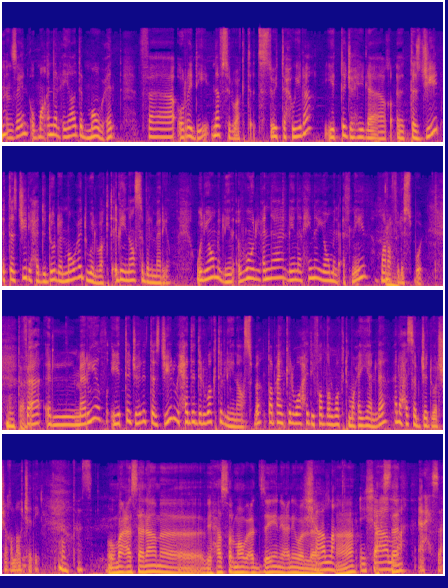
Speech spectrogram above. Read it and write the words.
إنزين وبما أن العيادة بموعد فأوريدي نفس الوقت تستوي التحويلة يتجه إلى التسجيل، التسجيل يحددوا له الموعد والوقت اللي يناسب المريض، واليوم اللي هو عندنا لنا الحين يوم الاثنين مرة في الأسبوع. ممتاز. فالمريض يتجه للتسجيل ويحدد الوقت اللي يناسبه، طبعا كل واحد يفضل وقت معين له على حسب جدول شغله وكذي. ممتاز. ومع سلامة آه، بيحصل موعد زين يعني ولا؟ إن شاء الله. آه؟ إن شاء أحسن؟ الله. أحسن.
